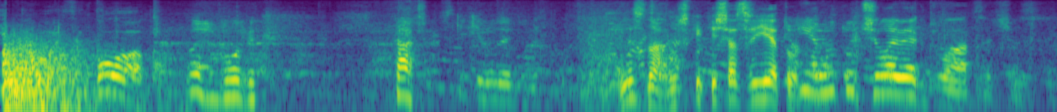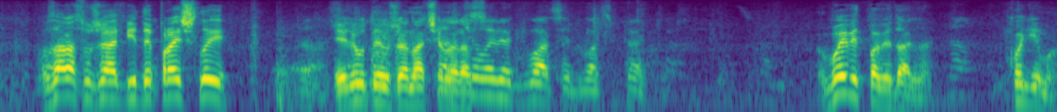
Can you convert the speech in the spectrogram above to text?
не бойся, Боба. ось Бобік. Так, Не знаю, ну скільки зараз є тут. ні, ну тут чоловік 20 зараз. Зараз вже обіди пройшли, і люди вже почали роз... Чоловік 20-25. Ви відповідальна? Ходімо.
